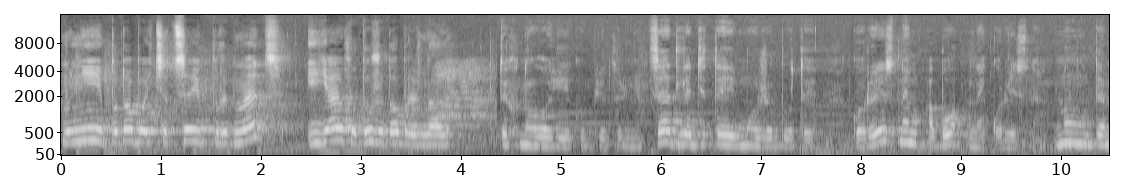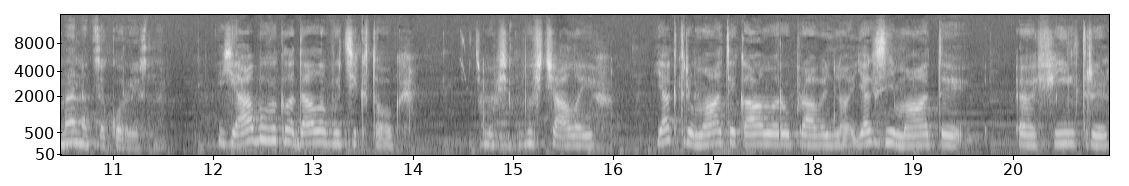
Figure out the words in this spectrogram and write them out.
мені подобається цей предмет, і я його дуже добре знаю. Технології комп'ютерні. Це для дітей може бути корисним або не корисним. Ну, для мене це корисне. Я би викладала би TikTok, вивчала їх. Як тримати камеру правильно, як знімати е, фільтри.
